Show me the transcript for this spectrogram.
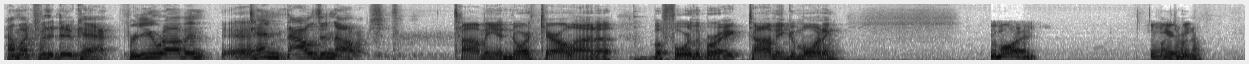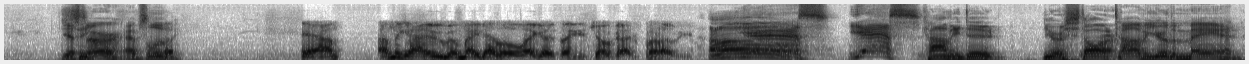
How much for the Duke hat? For you, Robin? $10,000. Tommy in North Carolina before the break. Tommy, good morning. Good morning. Can you hear me? Yes, See. sir. Absolutely. Yeah, I'm I'm the guy who uh, made that little Lego thing that y'all got in front of you. Oh! Yes! Yes! Tommy, dude, you're a star. Tommy, you're the man.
